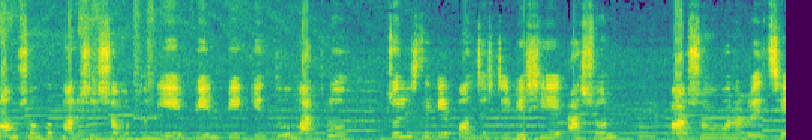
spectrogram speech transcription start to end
কম সংখ্যক মানুষের সমর্থন নিয়ে বিএনপি কিন্তু মাত্র চল্লিশ থেকে পঞ্চাশটির বেশি আসন পাওয়ার সম্ভাবনা রয়েছে।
